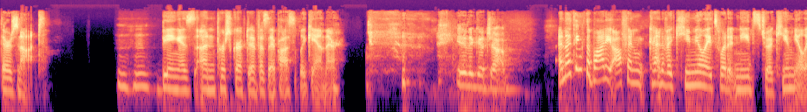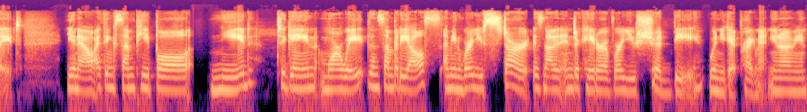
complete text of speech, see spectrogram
there's not. Mm-hmm. Being as unprescriptive as I possibly can there. you did a good job. And I think the body often kind of accumulates what it needs to accumulate. You know, I think some people need to gain more weight than somebody else. I mean, where you start is not an indicator of where you should be when you get pregnant. You know what I mean?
